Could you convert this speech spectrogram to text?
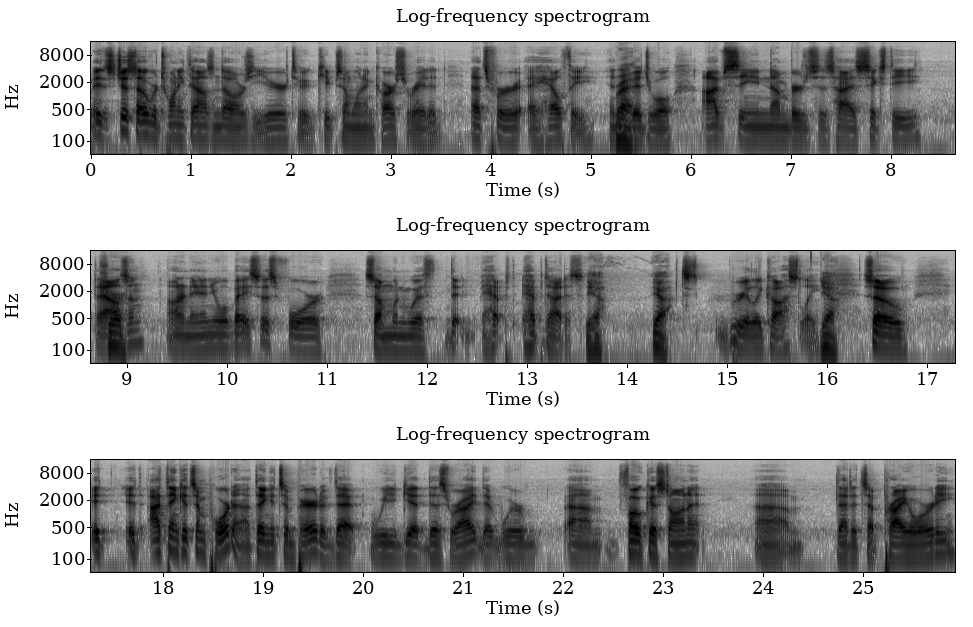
It's just over twenty thousand dollars a year to keep someone incarcerated. That's for a healthy individual. I've seen numbers as high as sixty thousand on an annual basis for someone with the hep- hepatitis. yeah, yeah, It's really costly. yeah, So it, it I think it's important. I think it's imperative that we get this right, that we're um, focused on it, um, that it's a priority.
